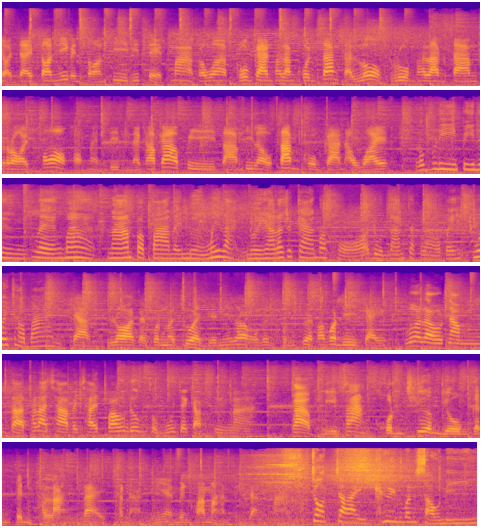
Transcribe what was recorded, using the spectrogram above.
จอดใจตอนนี้เป็นตอนที่พิเศษมาก เพราะว่าโครงการพลังคนสร้างสรรค์โลก รวมพลังตามรอยพ่อของแผ่นดินนะครับ 9 ปีตามที่เราตั้งโครงการเอาไว้ลบบุรีปีหนึ่งแรงมาก น้ำประปาในเมืองไม่ไหลหน่วยงานราชการมาขอดูดน้ำจากเราไปช่วยชาวบ้าน จากรอแต่คนมาช่วยเดี๋ยวนี้ก็เป็นคนช่วยเขาก็ดีใจ เมื่อเรานำศาสตร์พระราชาไปใช้ความอุดมสมบูรณ์จะกลับคืนมา9ปีสร้างคนเชื่อมโยงกันเป็นพลังได้ขนาดนี้เป็นความมหัศจรรย์มาก จดใจคืนวันเสาร์นี้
